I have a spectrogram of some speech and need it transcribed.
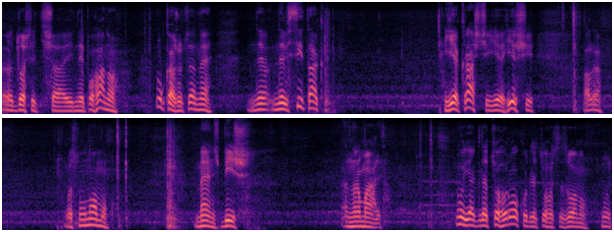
Е, Досить ще й непогано. Ну, кажу, це не, не, не всі так. Є кращі, є гірші, але в основному менш-більш нормально. Ну, як для цього року, для цього сезону. Ну,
